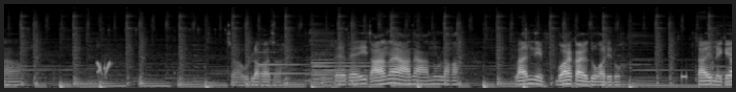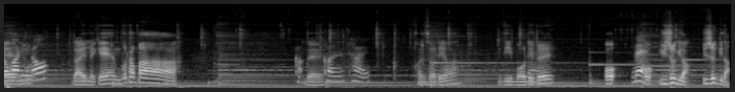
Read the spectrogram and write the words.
하나 자 올라가자 레벨 안해 안해 안 올라가 라임님 뭐 할까요 노가리로 라임에게 물- 노가리로 라임에게 물어봐. 거- 네. 건설. 건설이야. 네 머리를 어? 네. 어 유적이다. 유적이다.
